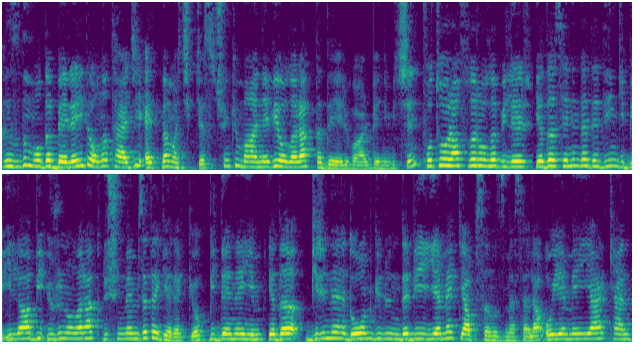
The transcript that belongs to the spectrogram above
hızlı moda bereyi de ona tercih etmem açıkçası. Çünkü manevi olarak da değeri var benim için. Fotoğraflar olabilir ya da senin de dediğin gibi illa bir ürün olarak düşünmemize de gerek yok. Bir deneyim ya da birine doğum gününde bir yemek yapsanız mesela o yemeği yerken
